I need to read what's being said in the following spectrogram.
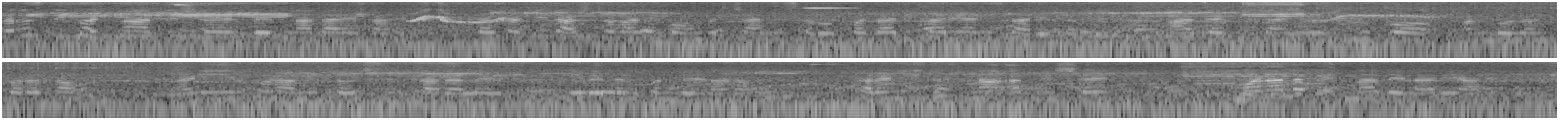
तरच ती घटना अतिशय वेदनादायक आहे. त्यासाठी राष्ट्रवादी काँग्रेसचे आम्ही सर्व पदाधिकारी आणि कार्यकर्ते आज या ठिकाणी मूक आंदोलन करत आहोत. आणि इथून आम्ही तहसील कार्यालयाचं निवेदन पण देणार आहोत. कारण ही घटना अतिशय मनाला वेदना देणारी आहे.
